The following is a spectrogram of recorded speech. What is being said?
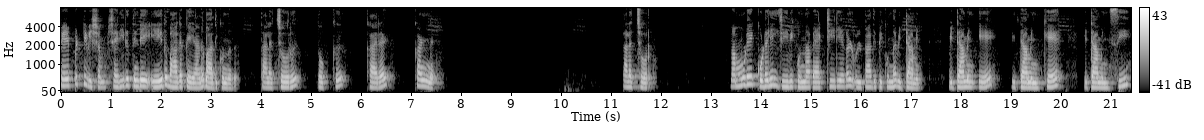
പേപ്പട്ടി വിഷം ശരീരത്തിന്റെ ഏത് ഭാഗത്തെയാണ് ബാധിക്കുന്നത്? തലച്ചോറ് തൊക്ക് കരൾ കണ്ണ്. തലച്ചോറ്. നമ്മുടെ കുടലിൽ ജീവിക്കുന്ന ബാക്ടീരിയകൾ ഉൽപ്പാദിപ്പിക്കുന്ന vitamin. Vitamin A vitamin K vitamin C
